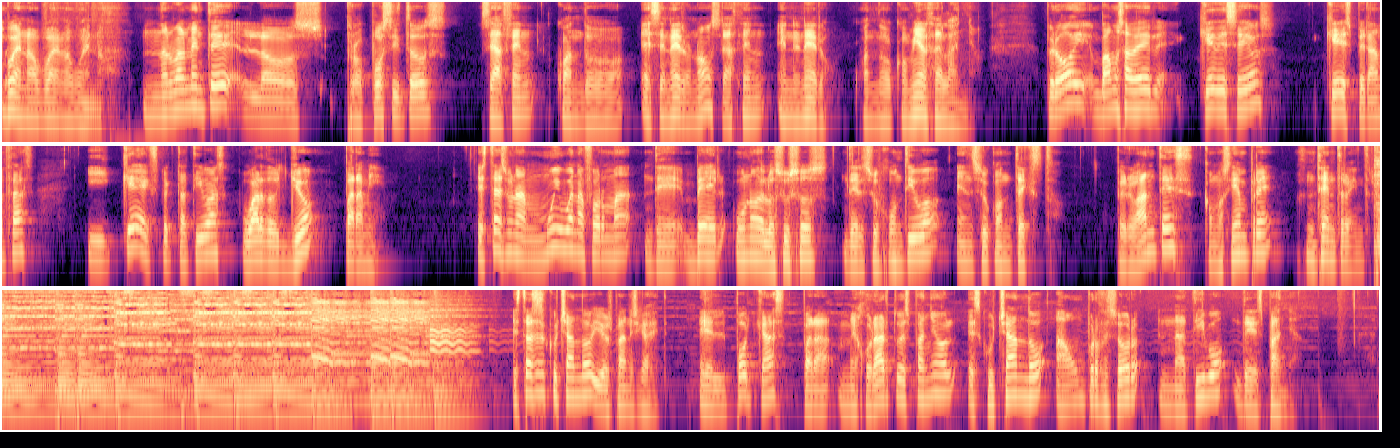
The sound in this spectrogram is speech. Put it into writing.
Bueno, bueno, bueno. Normalmente los propósitos se hacen cuando es enero, ¿no? Se hacen en enero, cuando comienza el año. Pero hoy vamos a ver qué deseos, qué esperanzas y qué expectativas guardo yo para mí. Esta es una muy buena forma de ver uno de los usos del subjuntivo en su contexto. Pero antes, como siempre, dentro intro. Estás escuchando Your Spanish Guide, el podcast para mejorar tu español escuchando a un profesor nativo de España.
